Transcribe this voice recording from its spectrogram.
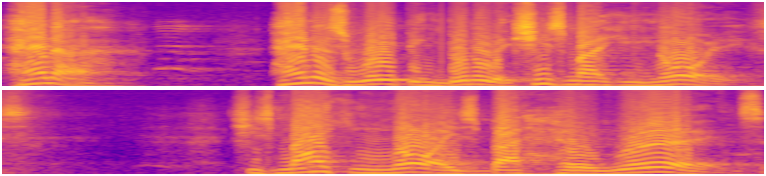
Hannah, Hannah's weeping bitterly. She's making noise. She's making noise, but her words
